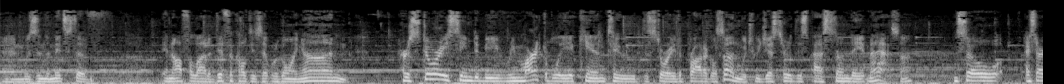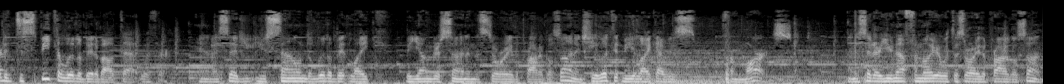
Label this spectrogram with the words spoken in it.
and was in the midst of uh, an awful lot of difficulties that were going on. Her story seemed to be remarkably akin to the story of the prodigal son, which we just heard this past Sunday at Mass, huh? And so I started to speak a little bit about that with her. And I said, You sound a little bit like the younger son in the story of the prodigal son. And she looked at me like I was from Mars. And I said, Are you not familiar with the story of the prodigal son?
